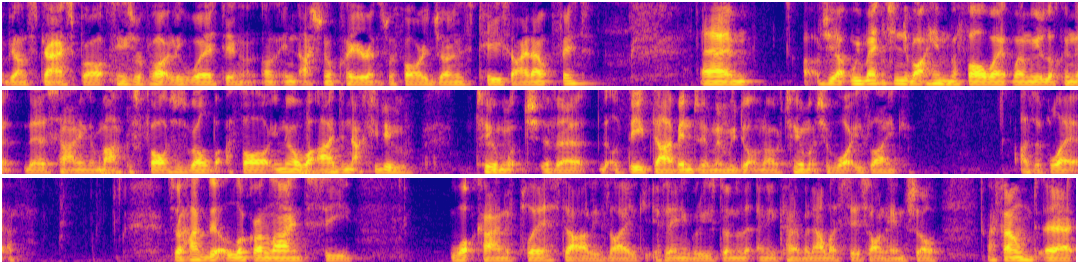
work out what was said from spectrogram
be on Sky Sports. He's reportedly waiting on international clearance before he joins Teesside outfit. Um, we mentioned about him before when we were looking at the signing of Marcus Forss as well, but I thought, you know what, I didn't actually do too much of a little deep dive into him and we don't know too much of what he's like as a player. So I had a little look online to see what kind of play style he's like, if anybody's done any kind of analysis on him. So I found uh,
